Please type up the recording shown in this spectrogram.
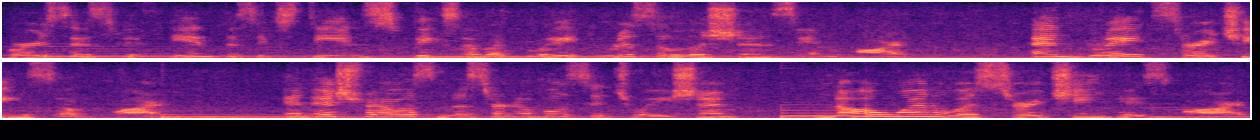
verses 15 to 16 speaks about great resolutions in heart and great searchings of heart. In Israel's miserable situation, no one was searching his heart,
